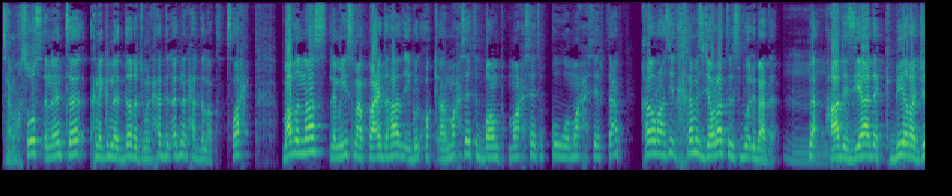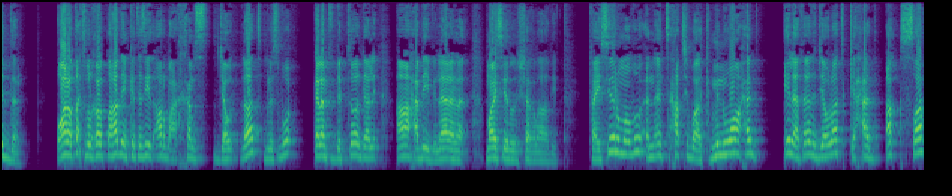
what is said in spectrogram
تمام. بخصوص إن أنت إحنا قلنا تدرج من الحد الأدنى للحد الأقصى صح؟ بعض الناس لما يسمع القاعدة هذه يقول أوكي أنا ما حسيت ببامب ما حسيت بقوة ما حسيت بتعب خليني أروح ازيد خمس جولات الأسبوع اللي بعده. لا هذه زيادة كبيرة جدا. وأنا طحت بالغلطة هذه يمكن ازيد أربع خمس جولات بالأسبوع. كلمت الدكتور قال لي آه حبيبي لا لا لا ما يصير الشغلة هذه. فيصير الموضوع إن أنت حط في بالك من واحد إلى ثلاث جولات كحد أقصى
